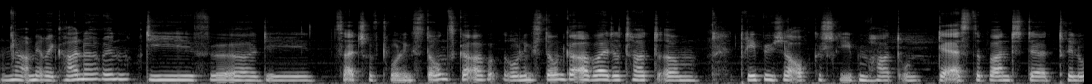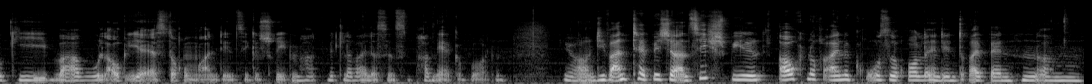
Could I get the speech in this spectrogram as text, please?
eine Amerikanerin, die für die Zeitschrift Rolling, Stones Rolling Stone gearbeitet hat, ähm, Drehbücher auch geschrieben hat und der erste Band der Trilogie war wohl auch ihr erster Roman, den sie geschrieben hat. Mittlerweile sind es ein paar mehr geworden. Ja, und die Wandteppiche an sich spielen auch noch eine große Rolle in den drei Bänden, ähm,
